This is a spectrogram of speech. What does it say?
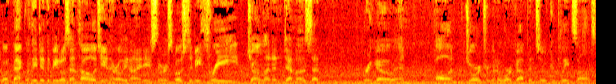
well, back when they did the Beatles anthology in the early '90s. There were supposed to be three John Lennon demos that Ringo and Paul and George were going to work up into complete songs.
